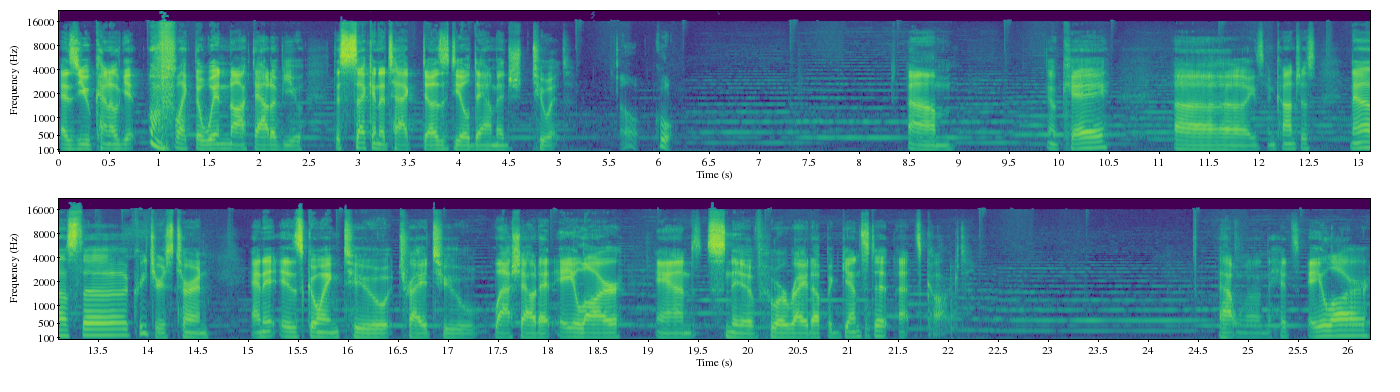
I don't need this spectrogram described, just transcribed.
As you kind of get oof, like the wind knocked out of you, the second attack does deal damage to it. Oh, cool. Um, okay. Uh, he's unconscious. Now it's the creature's turn, and it is going to try to lash out at Alar and Sniv, who are right up against it. That's cocked. That one hits Alar,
